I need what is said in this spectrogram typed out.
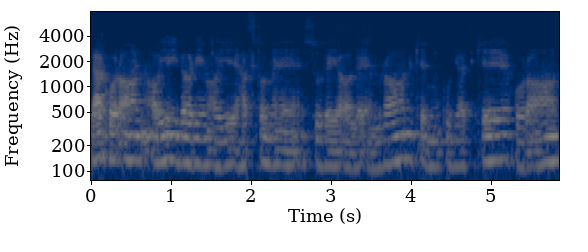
در قرآن آیه داریم آیه هفتم سوره آل امران که می‌گوید که قرآن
